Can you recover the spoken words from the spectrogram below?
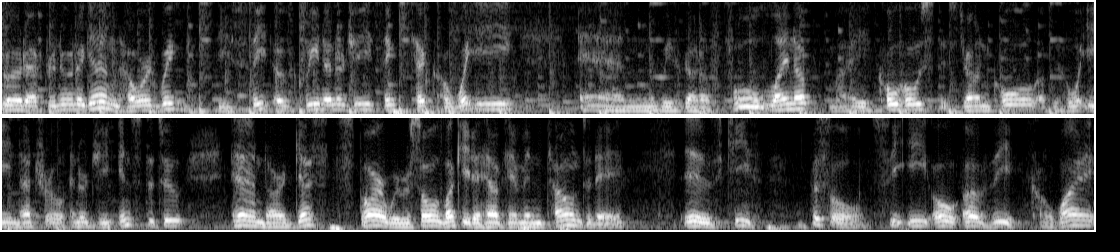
Good afternoon again. Howard Wiig, the State of Clean Energy Think Tech Hawaii. And we've got a full lineup. My co host is John Cole of the Hawaii Natural Energy Institute. And our guest star, we were so lucky to have him in town today, is Keith Bissell, CEO of the Kauai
